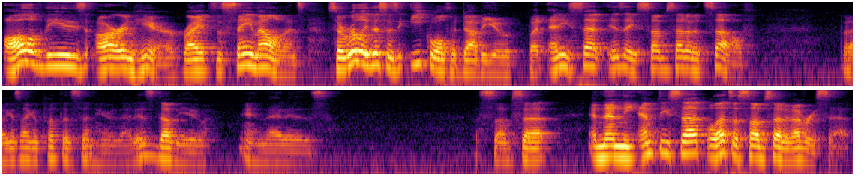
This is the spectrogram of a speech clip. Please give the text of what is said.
all of these are in here, right? It's the same elements. So really this is equal to W, but any set is a subset of itself. But I guess I could put this in here. That is W, and that is a subset. And then the empty set, well, that's a subset of every set,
